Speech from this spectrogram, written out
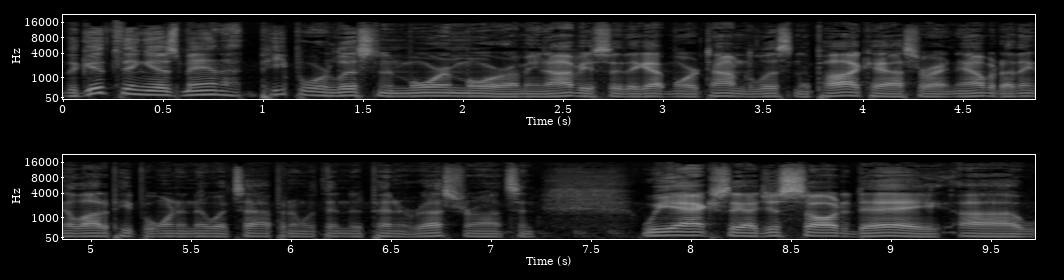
the good thing is, man, people are listening more and more. I mean, obviously they got more time to listen to podcasts right now, but I think a lot of people want to know what's happening with independent restaurants. And we actually, I just saw today, uh,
